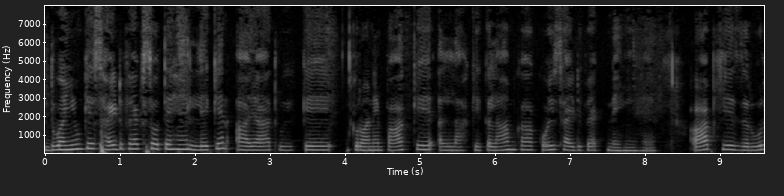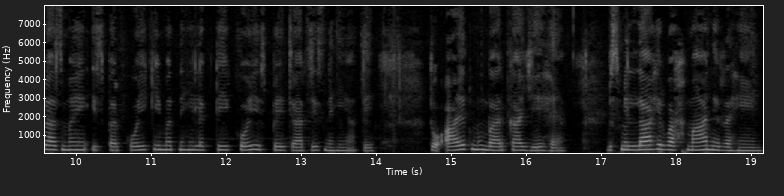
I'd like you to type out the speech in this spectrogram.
दवाइयों के साइड इफ़ेक्ट्स होते हैं, लेकिन आयात के, कुरान पाक के, अल्लाह के कलाम का कोई साइड इफ़ेक्ट नहीं है। आप ये ज़रूर आजमाएँ, इस पर कोई कीमत नहीं लगती, कोई इस पर चार्जेस नहीं आते। तो आयत मुबारक ये है। बिस्मिल्लाहिर्रहमानिर्रहीम।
